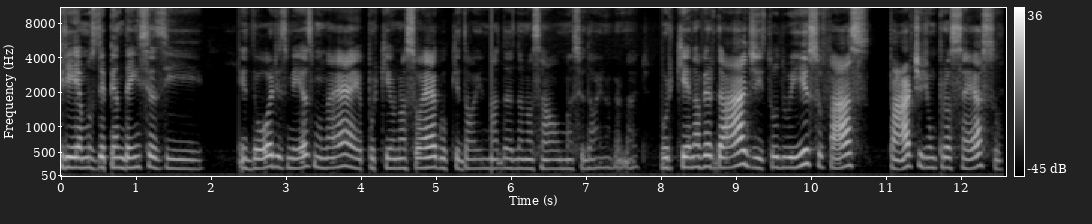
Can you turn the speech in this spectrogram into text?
criemos dependências e, e dores mesmo, né? Porque o nosso ego que dói, nada da nossa alma se dói, na verdade. Porque, na verdade, tudo isso faz parte de um processo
